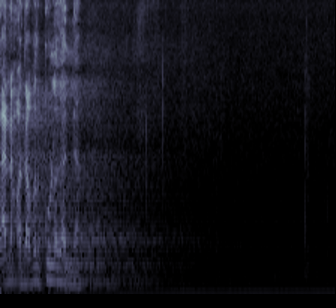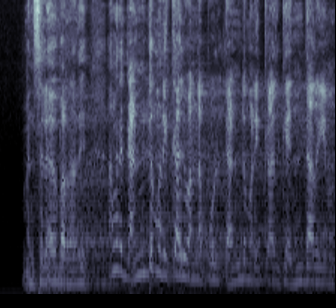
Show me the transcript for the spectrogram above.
കാരണം അത് അവർക്കുള്ളതല്ല. മനസ്സിലായി പറഞ്ഞത്? അങ്ങനെ രണ്ട് മണിക്കാർ വന്നപ്പോൾ രണ്ട് മണിക്കാർക്ക് എന്തറിയും?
